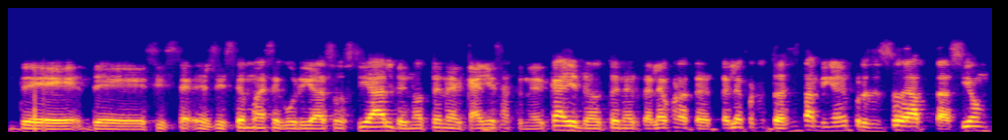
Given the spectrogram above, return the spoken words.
de, de el sistema de seguridad social, de no tener calles a tener calles, de no tener teléfono a tener teléfono. Entonces también hay un proceso de adaptación.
